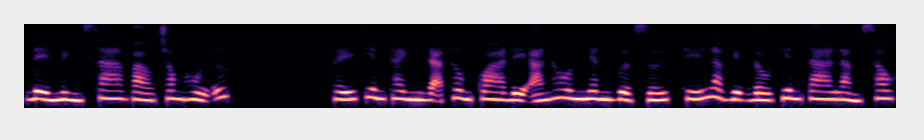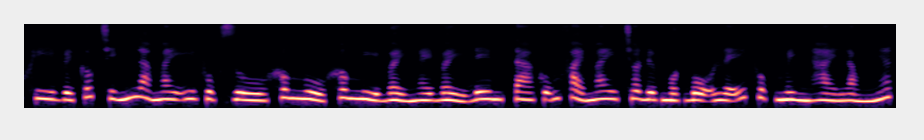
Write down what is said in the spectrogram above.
để mình xa vào trong hồi ức. Thấy Thiên Thanh đã thông qua đề án hôn nhân vượt giới, thế là việc đầu tiên ta làm sau khi về cốc chính là may y phục dù không ngủ không nghỉ 7 ngày 7 đêm ta cũng phải may cho được một bộ lễ phục mình hài lòng nhất.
